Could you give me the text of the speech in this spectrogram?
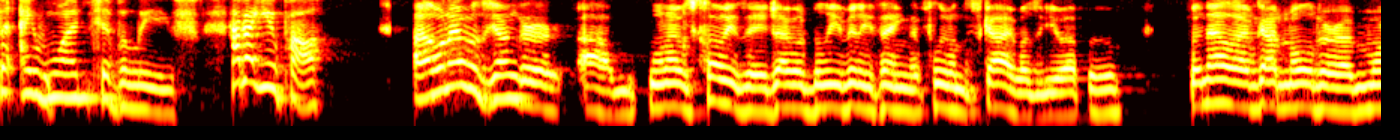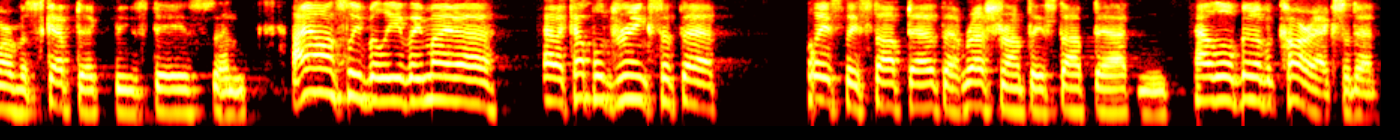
but I want to believe. How about you, Paul? Uh, when I was younger, um, when I was Chloe's age, I would believe anything that flew in the sky was a UFO. But now that I've gotten older, I'm more of a skeptic these days. And I honestly believe they might have had a couple drinks at that place they stopped at, that restaurant they stopped at, and had a little bit of a car accident.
